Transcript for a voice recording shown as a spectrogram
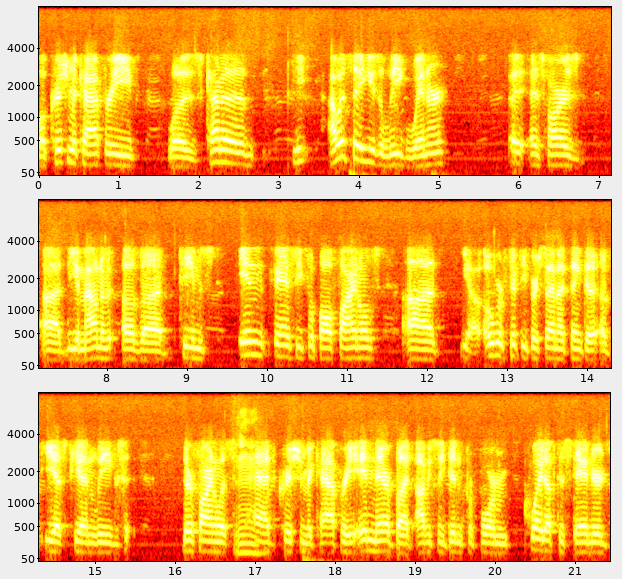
Well, Christian McCaffrey was kind of, he, I would say he's a league winner as far as uh, the amount of, of uh, teams in fantasy football finals. Uh, you know, over 50%, I think, of ESPN leagues, their finalists mm. had Christian McCaffrey in there, but obviously didn't perform quite up to standards.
